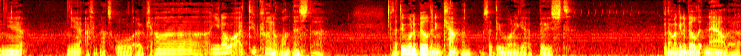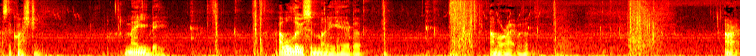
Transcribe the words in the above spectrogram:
Yeah. Yeah, I think that's all okay. Uh, you know what? I do kind of want this, though. Because I do want to build an encampment. Because I do want to get a boost. But am I going to build it now, though? That's the question. Maybe. I will lose some money here, but I'm alright with it. Alright.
